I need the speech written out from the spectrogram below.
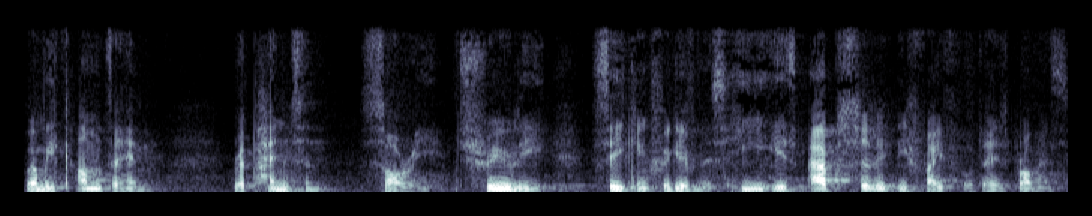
When we come to him, repentant, sorry, truly seeking forgiveness, he is absolutely faithful to his promise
